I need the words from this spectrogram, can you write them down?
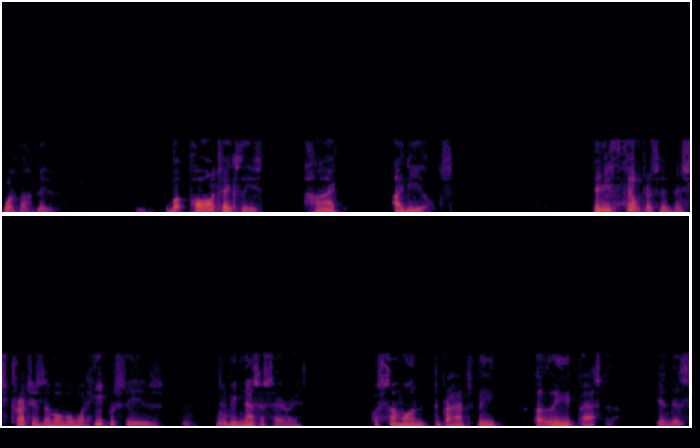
was not new. But Paul takes these high ideals, then he filters them and stretches them over what he perceives to be necessary for someone to perhaps be a lead pastor in this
